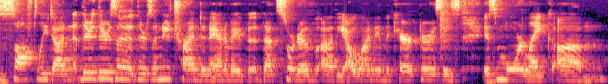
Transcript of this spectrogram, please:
softly done. There, there's a there's a new trend in anime that, that's sort of uh, the outlining of the characters is is more like. Um,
